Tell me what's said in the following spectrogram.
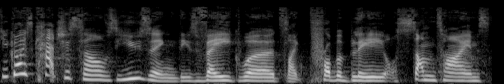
you guys catch yourselves using these vague words like probably or sometimes,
